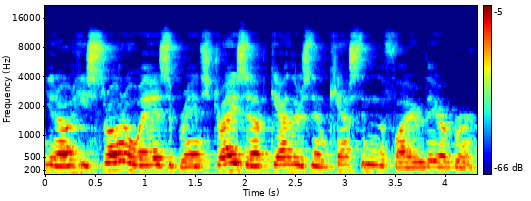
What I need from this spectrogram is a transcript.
you know, he's thrown away as a branch, dries up, gathers them, casts them in the fire, they are burned.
